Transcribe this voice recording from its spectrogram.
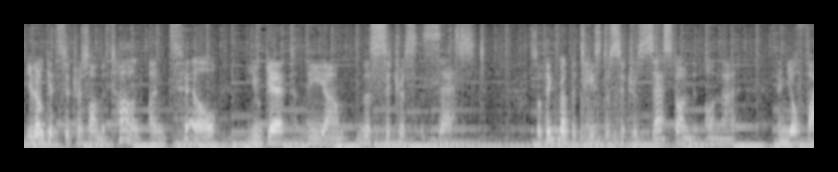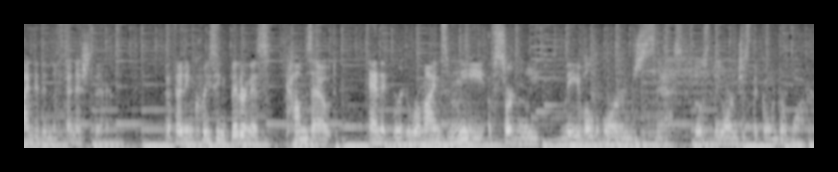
you don't get citrus on the tongue until you get the um, the citrus zest. So think about the taste of citrus zest on on that, and you'll find it in the finish there. That that increasing bitterness comes out, and it re- reminds me of certainly navel orange zest. Those are the oranges that go underwater.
